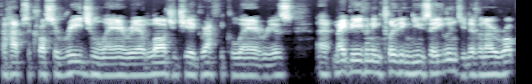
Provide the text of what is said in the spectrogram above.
perhaps across a regional area, larger geographical areas, uh, maybe even including New Zealand. You never know, Rob.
